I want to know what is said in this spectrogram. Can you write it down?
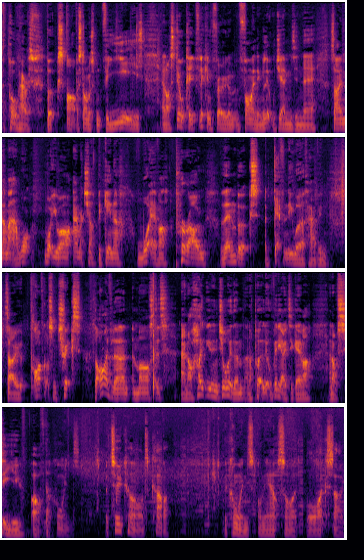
The Paul Harris books, Art of Astonishment, for years, and I still keep flicking through them and finding little gems in there. So no matter what, what you are, amateur, beginner, whatever, pro, them books are definitely worth having. So I've got some tricks that I've learned and mastered, and I hope you enjoy them, and I put a little video together, and I'll see you after. Coins. The two cards cover the coins on the outside like so.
